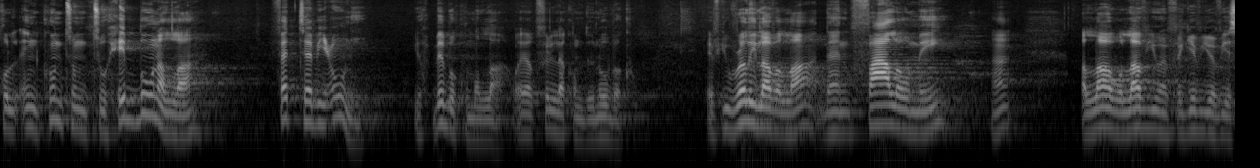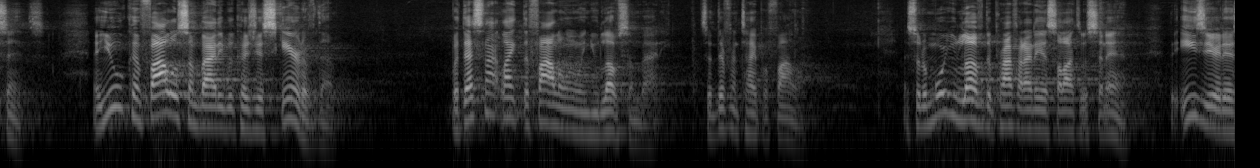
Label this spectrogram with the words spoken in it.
قُلْ إِن كُنْتُمْ تُحِبُّونَ اللَّهِ فَاتَّبِعُونِي يُحْبِبُكُمُ اللَّهُ وَيَغْفِرْ لَكُمْ ذُنُوبَكُمْ If you really love Allah, then follow me. Huh? Allah will love you and forgive you of your sins. Now you can follow somebody because you're scared of them. But that's not like the following when you love somebody. It's a different type of following. And so the more you love the Prophet, والسلام, the easier it is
